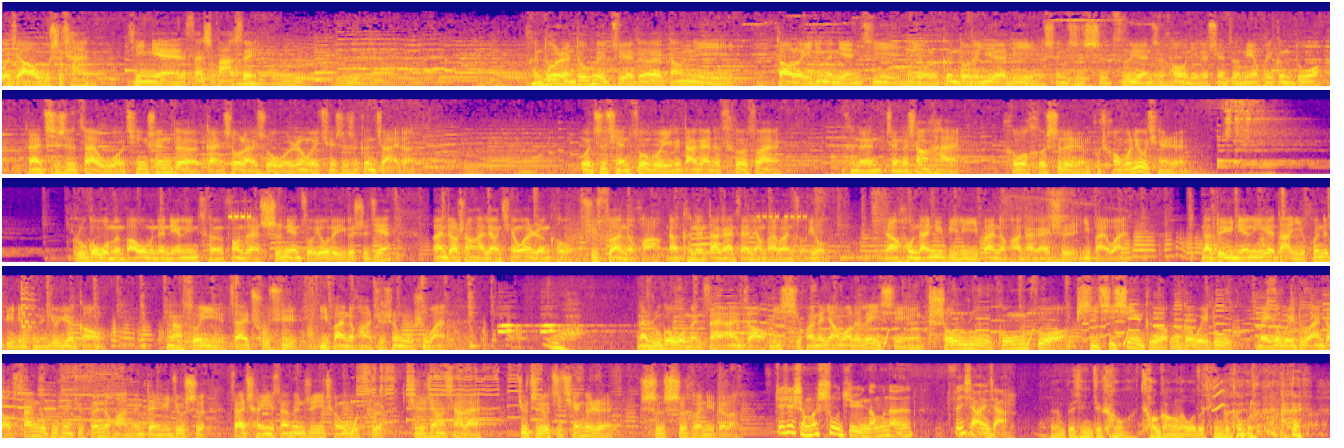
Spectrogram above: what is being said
我叫吴世禅，今年三十八岁。很多人都会觉得，当你到了一定的年纪，你有了更多的阅历，甚至是资源之后，你的选择面会更多。但其实，在我亲身的感受来说，我认为确实是更窄的。我之前做过一个大概的测算，可能整个上海和我合适的人不超过六千人。如果我们把我们的年龄层放在十年左右的一个时间，按照上海两千万人口去算的话，那可能大概在两百万左右。然后男女比例一半的话，大概是一百万。那对于年龄越大，已婚的比例可能就越高。那所以再除去一半的话，只剩五十万。哇！那如果我们再按照你喜欢的样貌的类型、收入、工作、脾气、性格五个维度，每个维度按照三个部分去分的话，能等于就是再乘以三分之一乘五次，其实这样下来就只有几千个人是适合你的了。这是什么数据？能不能分享一下？嗯，不行，这个我超纲了，我都听不懂了。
